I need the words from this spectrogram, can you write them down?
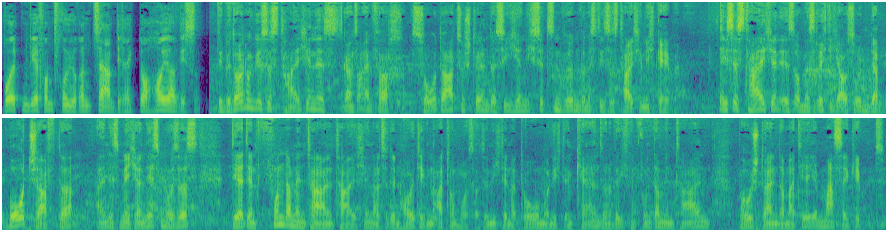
wollten wir vom früheren CERN-Direktor Heuer wissen. Die Bedeutung dieses Teilchen ist ganz einfach so darzustellen, dass Sie hier nicht sitzen würden, wenn es dieses Teilchen nicht gäbe. Dieses Teilchen ist, um es richtig auszudrücken, der Botschafter eines Mechanismus, der den fundamentalen Teilchen, also den heutigen Atomos, also nicht den Atom und nicht den Kern, sondern wirklich den fundamentalen Baustein der Materie Masse gibt.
